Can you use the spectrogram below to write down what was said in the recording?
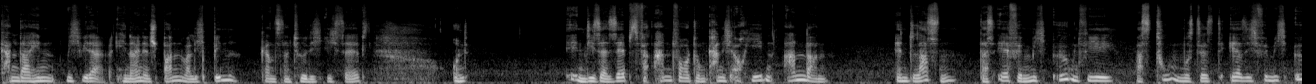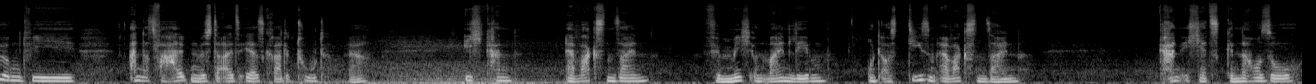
kann dahin mich wieder hinein entspannen, weil ich bin ganz natürlich ich selbst. Und in dieser Selbstverantwortung kann ich auch jeden anderen entlassen, dass er für mich irgendwie was tun muss, dass er sich für mich irgendwie anders verhalten müsste, als er es gerade tut. Ja? Ich kann erwachsen sein für mich und mein Leben und aus diesem Erwachsensein kann ich jetzt genauso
